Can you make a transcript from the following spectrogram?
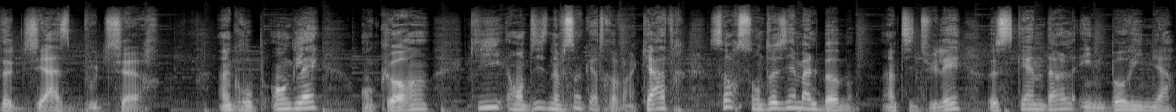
The Jazz Butcher un groupe anglais, encore un, qui en 1984 sort son deuxième album, intitulé A Scandal in Bohemia.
